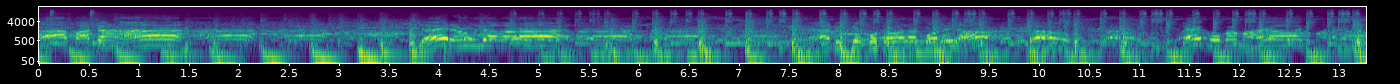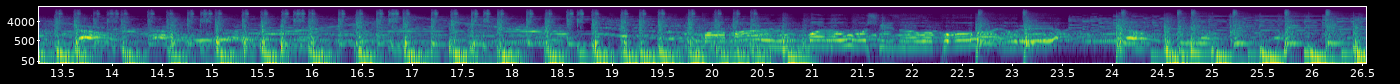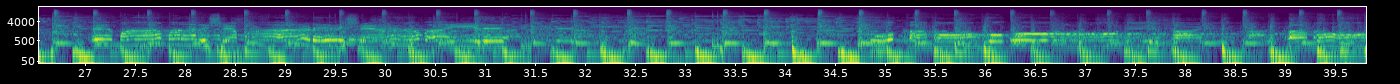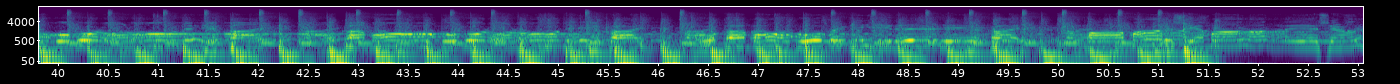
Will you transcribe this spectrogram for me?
આ પાટણ, હા જય રણુજા વાળા આ ડીકે કોટાવાળા કોલેજ, હા જય હો. ગોગા મહારાજ જય હો માં ഭാഷയാണ്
